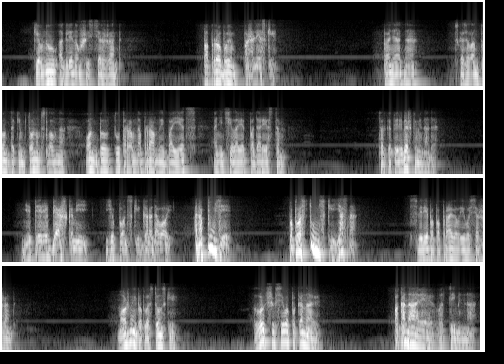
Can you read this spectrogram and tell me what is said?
— кивнул, оглянувшись сержант. «Попробуем по железке». «Понятно». — сказал Антон таким тоном, словно он был тут равноправный боец, а не человек под арестом. «Только перебежками надо». «Не перебежками, японский городовой, а на пузе! По-пластунски, ясно?» Свирепо поправил его сержант. «Можно и по-пластунски. Лучше всего по канаве». «По канаве, вот именно!»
